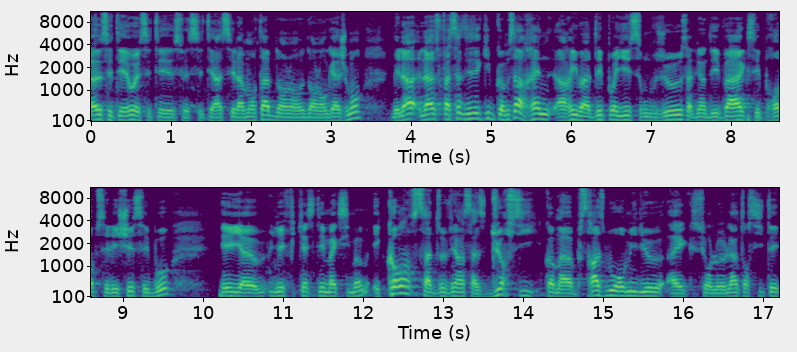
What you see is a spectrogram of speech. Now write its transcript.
euh, c'était ouais, c'était c'était assez lamentable dans dans l'engagement. Mais là là face à des équipes comme ça, Rennes arrive à déployer son jeu, ça devient des vagues, c'est propre, c'est léché, c'est beau. Et il y a une efficacité maximum. Et quand ça devient, ça se durcit, comme à Strasbourg au milieu, avec sur l'intensité,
